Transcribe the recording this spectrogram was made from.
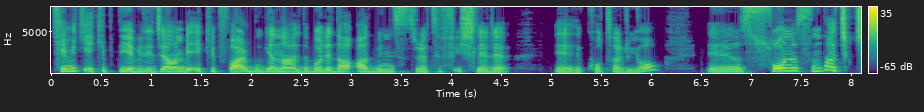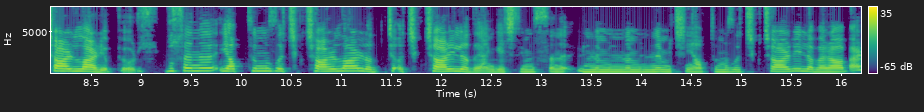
kemik ekip diyebileceğim bir ekip var. Bu genelde böyle daha administratif işleri e, kotarıyor. E, sonrasında açık çağrılar yapıyoruz. Bu sene yaptığımız açık çağrılarla, açık çağrıyla da yani geçtiğimiz sene ünlem ünlem ünlem için yaptığımız açık çağrıyla beraber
